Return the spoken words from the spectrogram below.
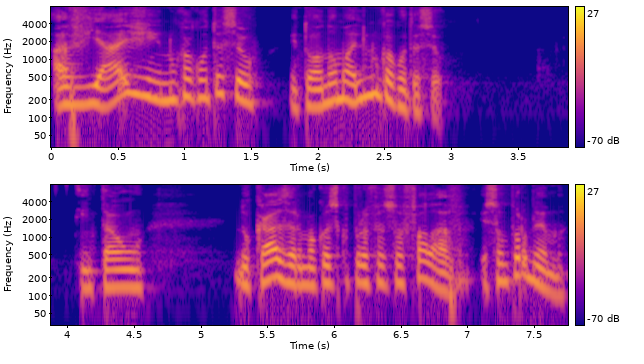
a viagem nunca aconteceu. Então a anomalia nunca aconteceu. Então, no caso, era uma coisa que o professor falava. Isso é um problema.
